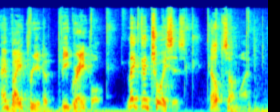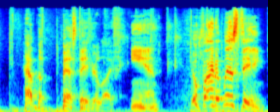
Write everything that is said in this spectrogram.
I invite for you to be grateful, make good choices, help someone, have the best day of your life, and go find a listing.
